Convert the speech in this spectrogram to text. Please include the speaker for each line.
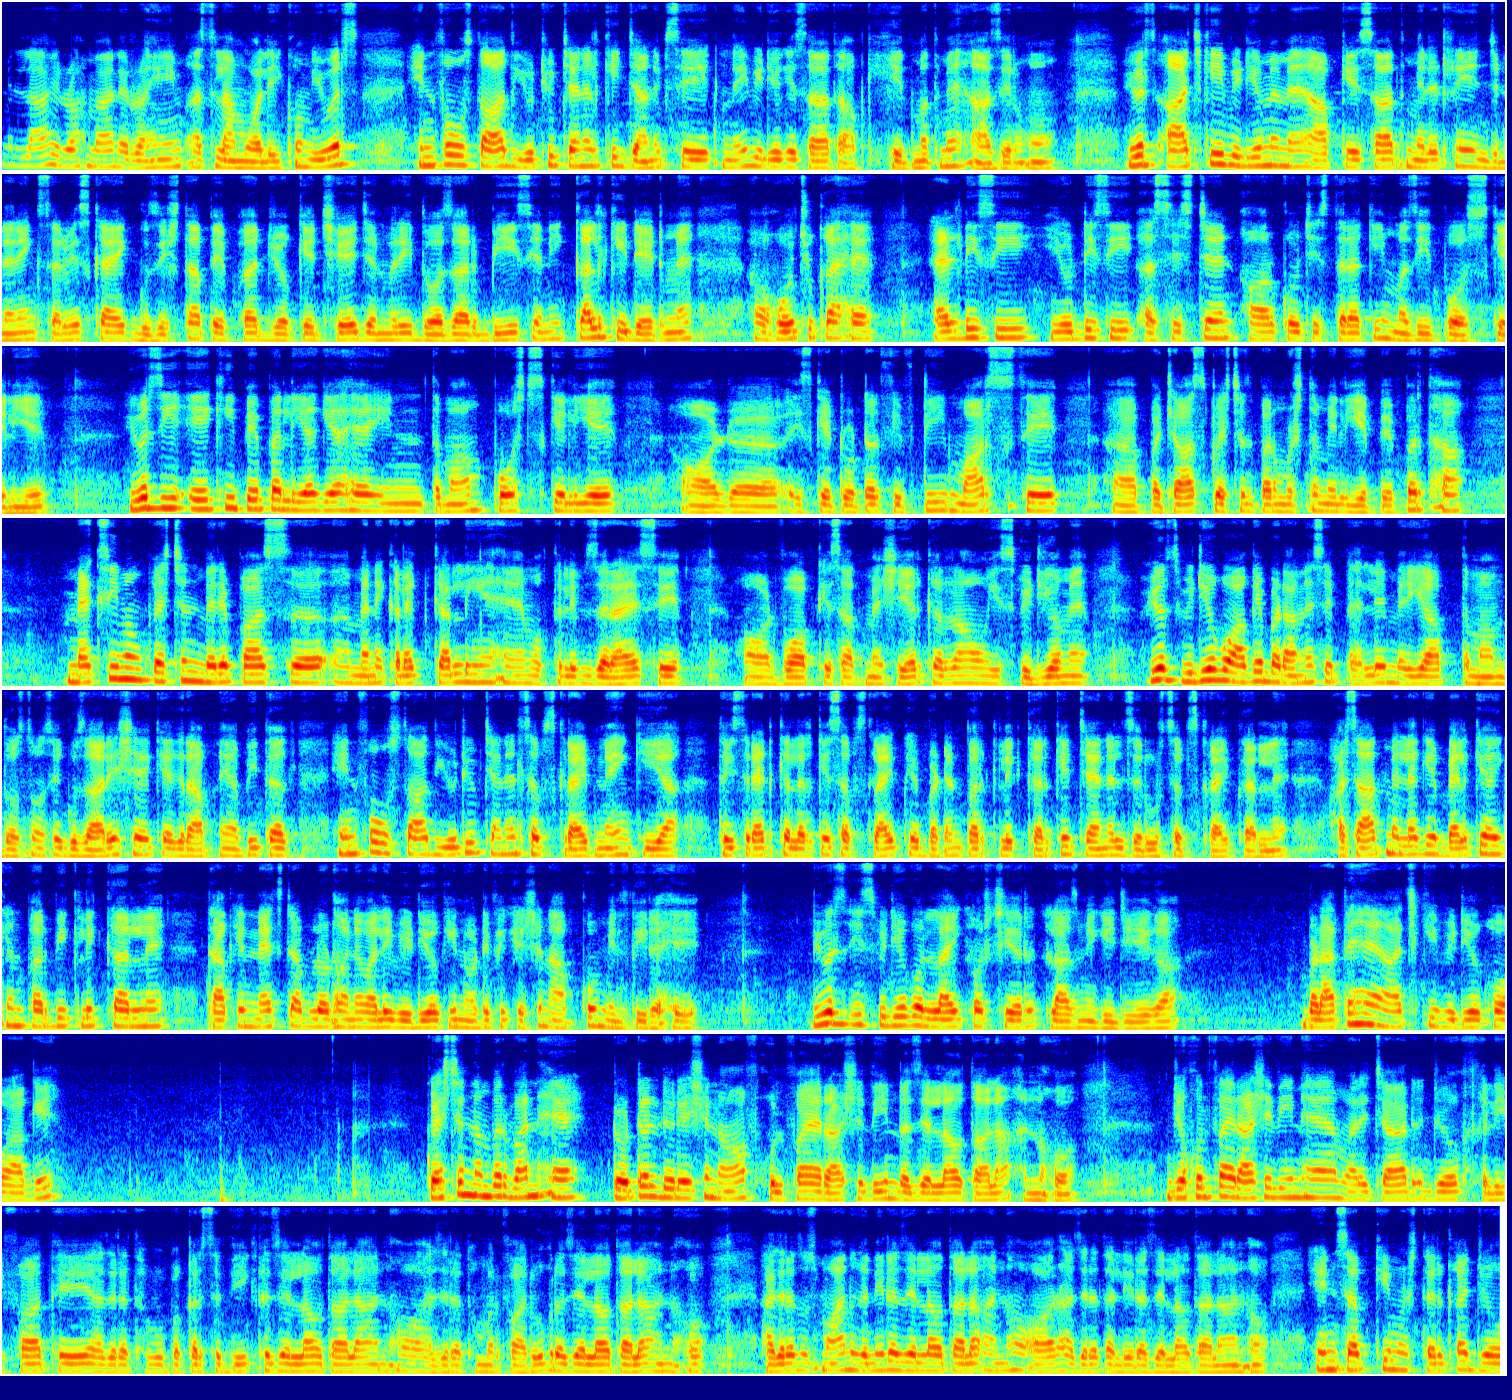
Speaker 1: بسم اللہ الرحمن الرحیم۔ السلام علیکم ویورز۔ انفو استاد یوٹیوب چینل کی جانب سے ایک نئی ویڈیو کے ساتھ آپ کی خدمت میں حاضر ہوں۔ ویورز، آج کی ویڈیو میں میں آپ کے ساتھ ملٹری انجینئرنگ سروس کا ایک گزشتہ پیپر جو کہ چھ جنوری دو ہزار بیس یعنی کل کی ڈیٹ میں ہو چکا ہے۔ L D C U D C assistant اور کچھ اس طرح کی مزید پوسٹ کے لیے۔ ویورز، یہ ایک ہی پیپر لیا گیا ہے۔ ان تمام پوسٹس کے لیے اور اس کے ٹوٹل ففٹی مارکس سے پچاس کویشچن پر مشتمل یہ پیپر تھا۔ میکسیمم کویشچن میرے پاس میں نے کلیکٹ کر لیے ہیں مختلف ذرائع سے اور وہ آپ کے ساتھ میں شیئر کر رہا ہوں اس ویڈیو میں۔ ویورز ویڈیو کو آگے بڑھانے سے پہلے میری آپ تمام دوستوں سے گزارش ہے کہ اگر آپ نے ابھی تک انفو استاد یوٹیوب چینل سبسکرائب نہیں کیا تو اس ریڈ کلر کے سبسکرائب کے بٹن پر کلک کر کے چینل ضرور سبسکرائب کر لیں۔ اور ساتھ میں لگے بیل کے آئیکن پر بھی کلک کر لیں تاکہ نیکسٹ اپلوڈ ہونے والی ویڈیو کی نوٹیفیکیشن آپ کو ملتی رہے۔ ویورز، اس ویڈیو کو لائک اور شیئر لازمی کیجیے گا۔ بڑھاتے ہیں آج کی ویڈیو کو آگے۔ کوشچن نمبر ون ہے ٹوٹل ڈیوریشن آف خلفۂ راشدین رضی اللہ تعالیٰ عنہ۔ جو خلفۂ راشدین ہیں، ہمارے چار جو خلیفہ تھے، حضرت ابو بکر صدیق رضی اللہ تعالیٰ عنہ، حضرت عمر فاروق رضی اللہ تعالیٰ عنہ، حضرت عثمان غنی رضی اللہ تعالیٰ عنہ اور حضرت علی رضی اللہ تعالیٰ عنہ۔ ان سب کی مشترکہ جو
